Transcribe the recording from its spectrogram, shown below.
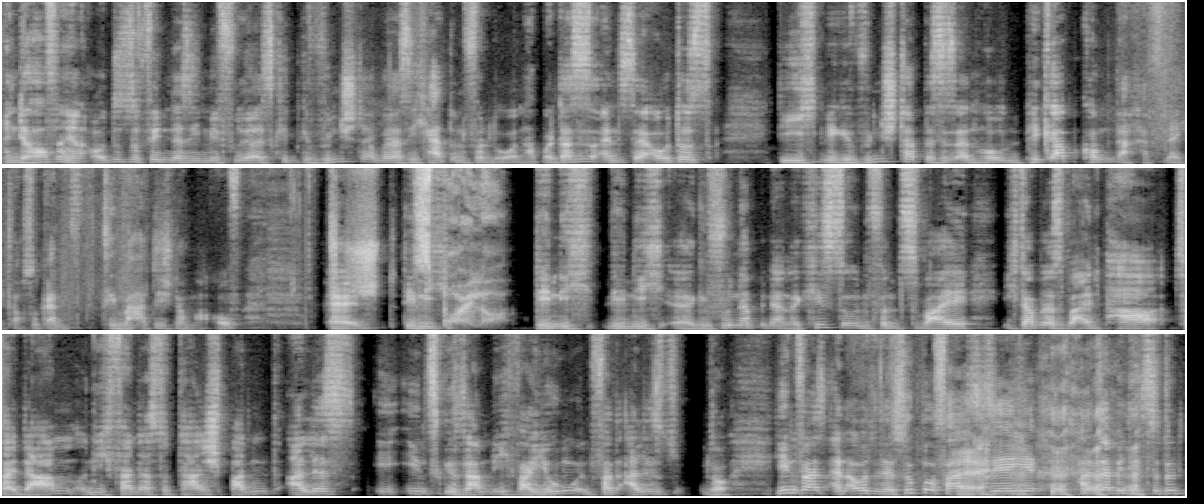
in der Hoffnung, ein Auto zu finden, das ich mir früher als Kind gewünscht habe, das ich hatte und verloren habe. Und das ist eines der Autos, die ich mir gewünscht habe. Das ist ein Holden Pickup, kommt nachher vielleicht auch so ganz thematisch nochmal auf. Äh, Spoiler. Den ich, den ich äh, gefunden habe in einer Kiste und von zwei, ich glaube, das war ein Paar, zwei Damen und ich fand das total spannend. Alles insgesamt, ich war jung und fand alles so. Jedenfalls ein Auto der Superfast-Serie, hat damit nichts zu tun.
